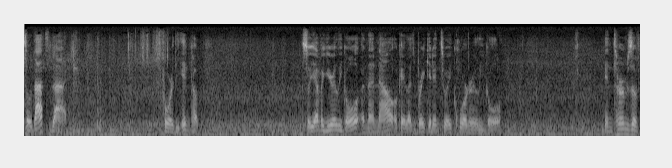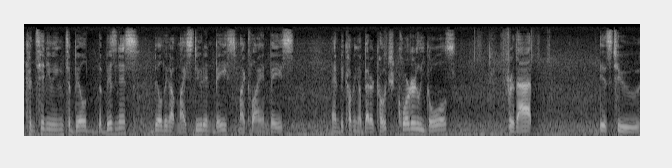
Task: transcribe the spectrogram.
So that's that for the income. So you have a yearly goal, and then now, okay, let's break it into a quarterly goal. In terms of continuing to build the business, building up my student base, my client base, and becoming a better coach. Quarterly goals for that is to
